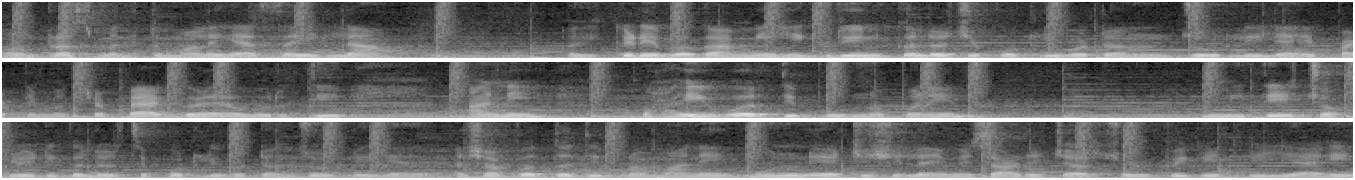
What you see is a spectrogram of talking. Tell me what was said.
कॉन्ट्रास्टमध्ये तुम्हाला ह्या साईडला इकडे बघा मी हे ग्रीन कलरचे पोटली बटन जोडलेले आहे पाठीमागच्या बॅक गळ्यावरती. आणि बाहीवरती पूर्णपणे मी ते चॉकलेटी कलरचे पोटली बटन जोडलेले आहे. अशा पद्धतीप्रमाणे म्हणून याची शिलाई मी साडेचारशे रुपये घेतलेली आहे.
